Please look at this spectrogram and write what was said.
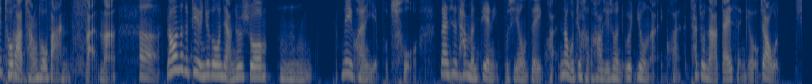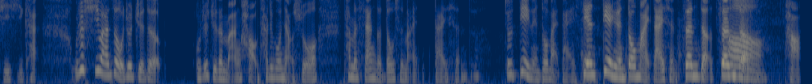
因为头发长头发很烦嘛。嗯，然后那个店员就跟我讲，就是说，嗯，那款也不错，但是他们店里不是用这一款。那我就很好奇，说你会用哪一款？他就拿 Dyson 给我，叫我吸吸看。我就吸完之后，我就觉得，我就觉得蛮好。他就跟我讲说，他们三个都是买戴森的，就店员都买戴森，店店员都买戴森，真的真的。哦好，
